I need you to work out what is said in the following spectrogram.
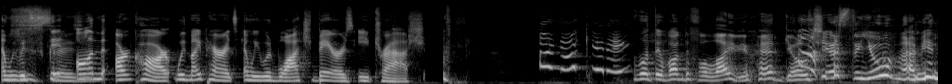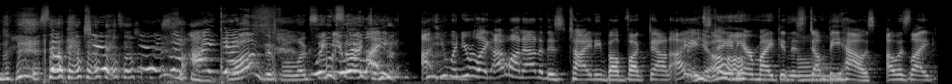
And we would sit crazy. on our car with my parents and we would watch bears eat trash. I'm not kidding. What a wonderful life you had, girl. Cheers to you. I mean, so, cheers, cheers. So I get wonderful. Like so when you were like, uh, you, when you were like, I want out of this tiny bumfuck town. I ain't Yeah. staying here, Mike, in this dumpy house. I was like,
